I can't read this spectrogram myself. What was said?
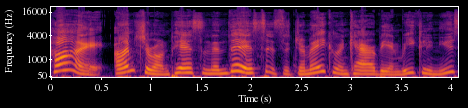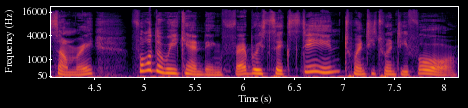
Hi, I'm Sharon Pearson, and this is the Jamaica and Caribbean Weekly News Summary for the week ending February 16, 2024.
